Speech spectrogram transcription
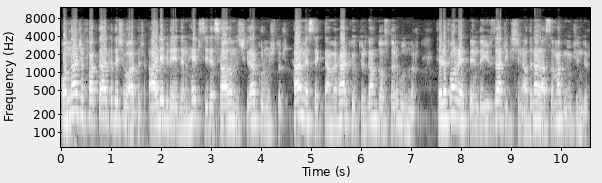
Onlarca farklı arkadaşı vardır. Aile bireylerinin hepsiyle sağlam ilişkiler kurmuştur. Her meslekten ve her kültürden dostları bulunur. Telefon rehberinde yüzlerce kişinin adına rastlamak mümkündür.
